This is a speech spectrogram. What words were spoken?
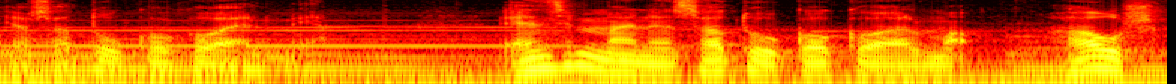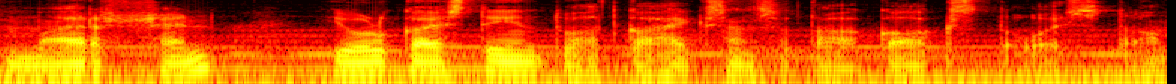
ja satukokoelmia. Ensimmäinen satukokoelma Hausmärchen julkaistiin 1812.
